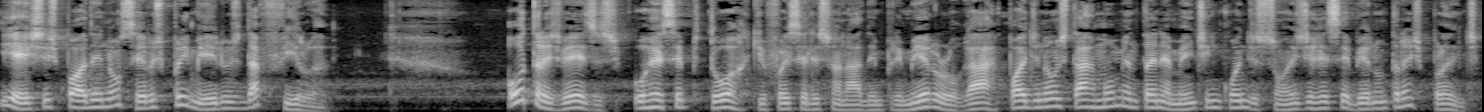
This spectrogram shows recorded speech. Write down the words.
e estes podem não ser os primeiros da fila. Outras vezes, o receptor que foi selecionado em primeiro lugar pode não estar momentaneamente em condições de receber um transplante,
